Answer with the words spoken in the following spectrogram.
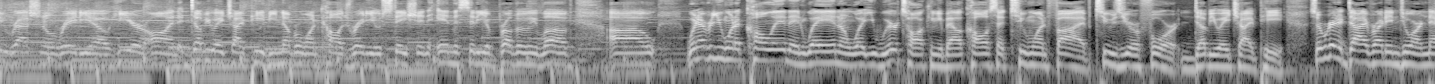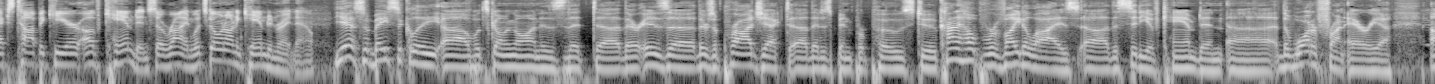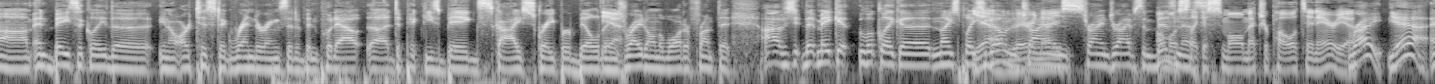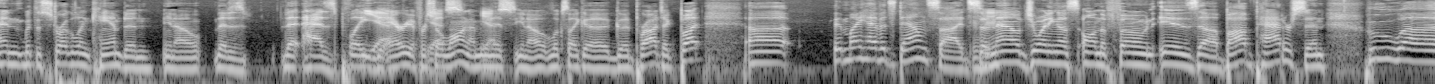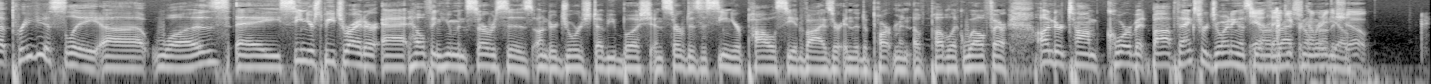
To Rational Radio here on WHIP, the number one college radio station in the city of brotherly love. Uh, whenever you want to call in and weigh in on what you, we're talking about, call us at 215 204 WHIP. So we're going to dive right into our next topic here of Camden. So, Ryan, what's going on in Camden right now? Yeah, so basically, uh, what's going on is that uh, there is a there's a project uh, that has been proposed to kind of help revitalize uh, the city of Camden, uh, the waterfront area, um, and basically the you know artistic renderings that have been put out uh, depict these big skyscraper buildings Yeah. right on the waterfront that obviously that make it look like a nice place Yeah, to go and to try nice. and try and drive some business. Almost like a small metropolitan area. Right. Yeah, and with the struggle in Camden, you know, that is that has plagued Yeah, the area for yes, so long. I mean, yes. it's you know looks like a good project, but. Uh, it might have its downsides. So Mhm. now joining us on the phone is uh, Bob Patterson, who uh, previously uh, was a senior speechwriter at Health and Human Services under George W. Bush and served as a senior policy advisor in the Department of Public Welfare under Tom Corbett. Bob, thanks for joining us Yeah, here on thank you for Rational coming Radio. on the show.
